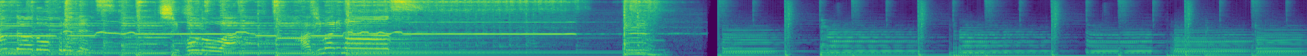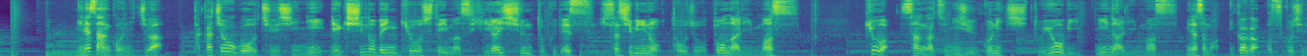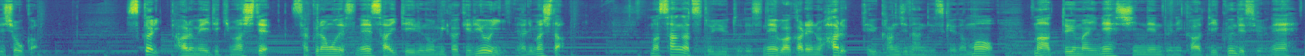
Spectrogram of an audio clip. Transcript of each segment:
タンダードプレゼンツ。地方の輪始まります。皆さんこんにちは。高千穂を中心に歴史の勉強をしています。平井俊徳です。久しぶりの登場となります。今日は3月25日土曜日になります。皆様いかがお過ごしでしょうか？すっかり春めいてきまして桜もですね咲いているのを見かけるようになりました。まあ、3月というとですね別れの春っていう感じなんですけども、まあ、あっという間にね新年度に変わっていくんですよね、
